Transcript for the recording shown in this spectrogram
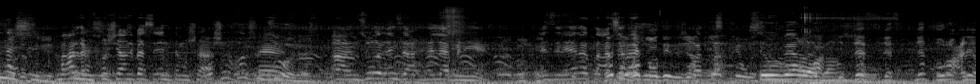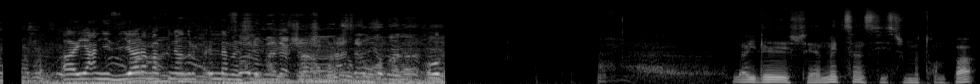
عملنا شيء ما عملنا شيء يعني بس انت مشاهد نزور اه نزور انزل هلا من هنا انزل هنا اطلع على سي اوفير لابا لف لف لف وروح عليهم اه يعني زياره ما فينا نروح الا مشي Là, il est chez un médecin, si je ne me trompe pas,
